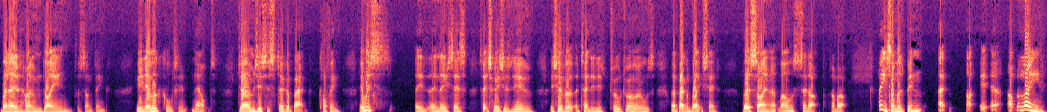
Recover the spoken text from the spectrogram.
when I at home dying for something. He never caught him out. Germs used to stagger back, coughing. It was, and he says, such occasions new. he should have attended his true drills at a bag of bike shed. First sign, up well, set up. Stop up. Hey, someone's been at, uh, uh, up the lane.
